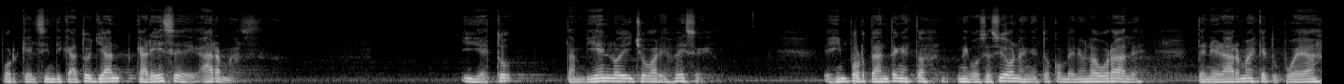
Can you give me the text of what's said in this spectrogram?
porque el sindicato ya carece de armas. Y esto también lo he dicho varias veces. Es importante en estas negociaciones, en estos convenios laborales, tener armas que tú puedas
